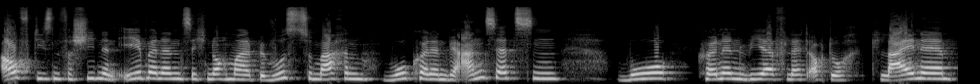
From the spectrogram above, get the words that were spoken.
auf diesen verschiedenen Ebenen sich nochmal bewusst zu machen, wo können wir ansetzen, wo können wir vielleicht auch durch kleine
